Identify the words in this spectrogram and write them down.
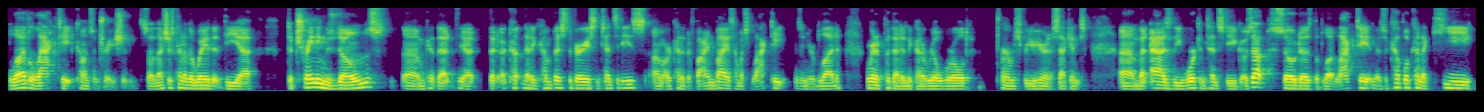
blood lactate concentration. So that's just kind of the way that the uh, the training zones um, that that that encompass the various intensities um, are kind of defined by is how much lactate is in your blood. We're going to put that into kind of real world terms for you here in a second. Um, but as the work intensity goes up, so does the blood lactate. And there's a couple kind of key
